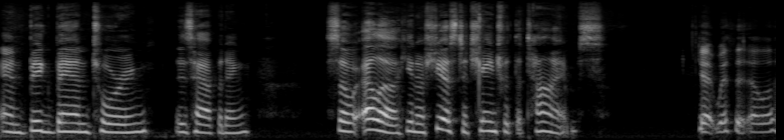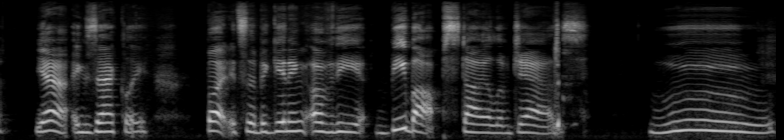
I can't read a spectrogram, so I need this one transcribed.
and big band touring is happening. So Ella, you know, she has to change with the times. Get with it, Ella. Yeah, exactly. But it's the beginning of the bebop style of jazz. Ooh.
